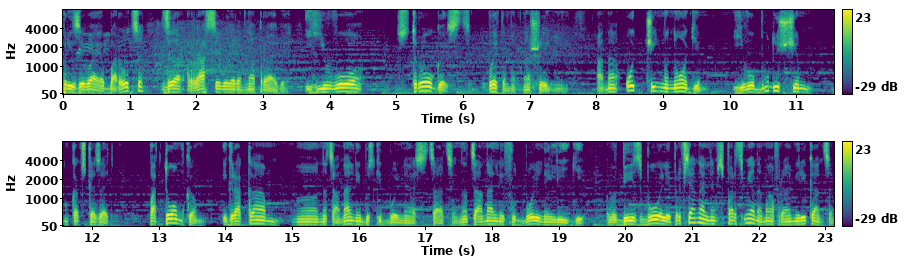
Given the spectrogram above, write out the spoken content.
призывая бороться за расовое равноправие. Его строгость в этом отношении, она очень многим его будущим, ну как сказать, потомкам, игрокам э, Национальной баскетбольной ассоциации, Национальной футбольной лиги, в бейсболе, профессиональным спортсменам, афроамериканцам,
